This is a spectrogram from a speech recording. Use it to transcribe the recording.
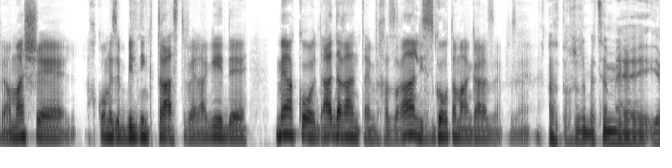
וממש אה, אנחנו קוראים לזה building trust ולהגיד אה, מהקוד עד הראנטיים וחזרה לסגור את המעגל הזה. וזה... אז אתה חושב שבעצם אה,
